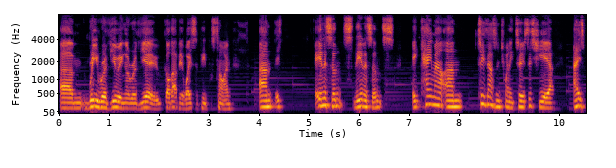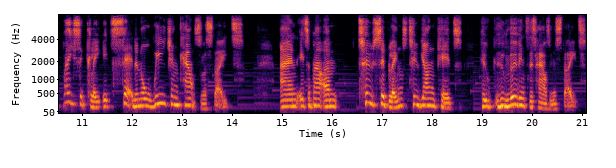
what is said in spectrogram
Um, re-reviewing a review. God, that'd be a waste of people's time. Um, Innocents, The innocents. It came out um 2022. It's this year, and it's basically it's set in a Norwegian council estate and it's about um two siblings, two young kids who who move into this housing estate.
